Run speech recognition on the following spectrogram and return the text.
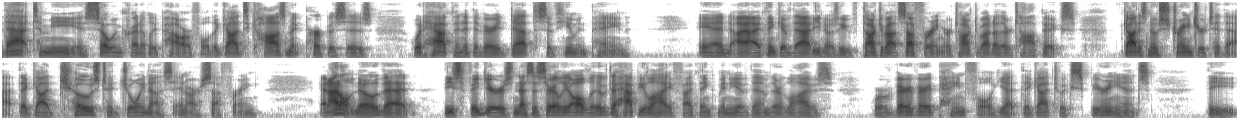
That to me is so incredibly powerful that God's cosmic purposes would happen at the very depths of human pain. And I, I think of that, you know, as we've talked about suffering or talked about other topics, God is no stranger to that, that God chose to join us in our suffering. And I don't know that these figures necessarily all lived a happy life. I think many of them, their lives were very, very painful, yet they got to experience the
